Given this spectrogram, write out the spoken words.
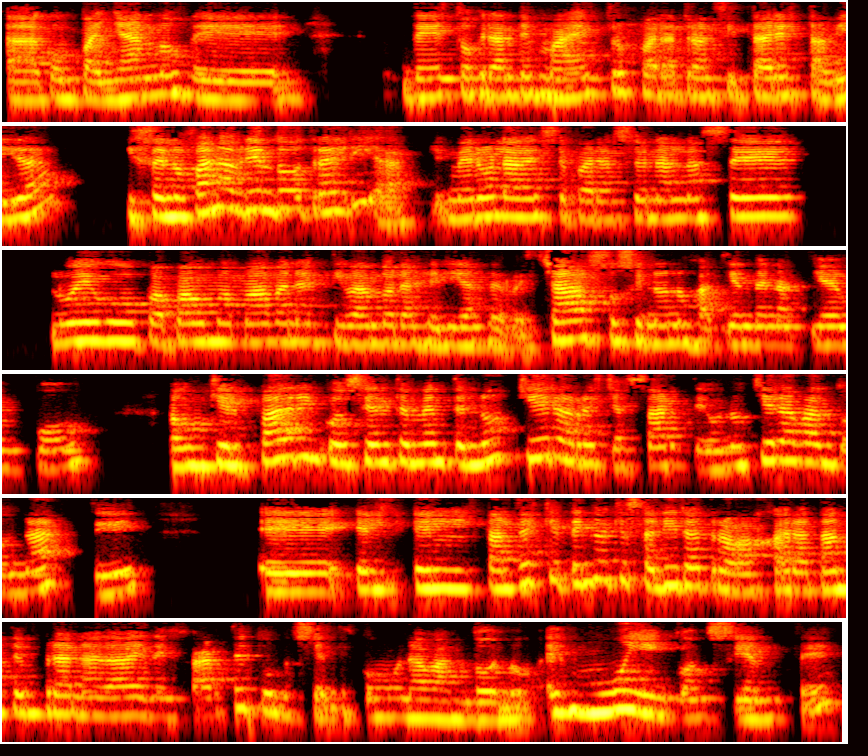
acompañarnos de, de estos grandes maestros para transitar esta vida y se nos van abriendo otras heridas. Primero la de separación al nacer, luego papá o mamá van activando las heridas de rechazo si no nos atienden a tiempo. Aunque el padre inconscientemente no quiera rechazarte o no quiera abandonarte, eh, el, tal vez que tenga que salir a trabajar a tan temprana edad y dejarte, tú lo sientes como un abandono. Es muy inconsciente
